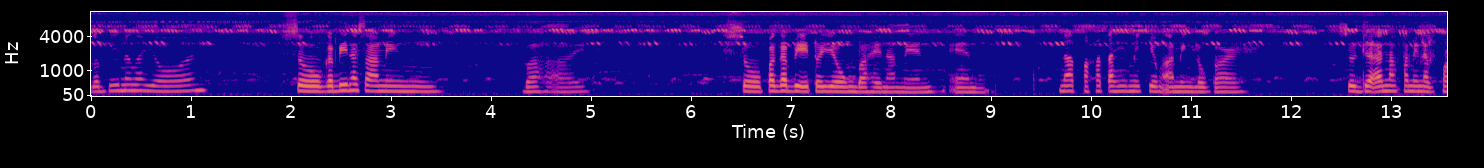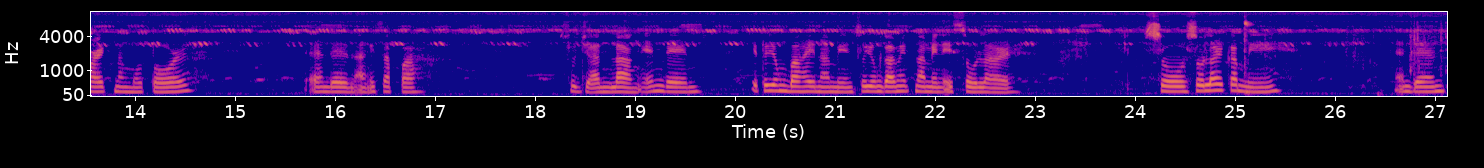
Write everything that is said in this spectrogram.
gabi na ngayon. So, gabi na sa aming bahay. So, paggabi ito yung bahay namin and napakatahimik yung aming lugar. So, diyan lang kami nagpark ng motor. And then, ang isa pa. So, diyan lang. And then, ito yung bahay namin. So, yung gamit namin is solar. So, solar kami. And then,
